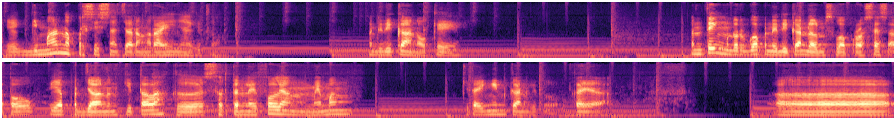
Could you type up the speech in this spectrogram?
ya gimana persisnya cara ngeraihnya gitu pendidikan oke okay. penting menurut gue pendidikan dalam sebuah proses atau ya perjalanan kita lah ke certain level yang memang kita inginkan gitu kayak uh,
